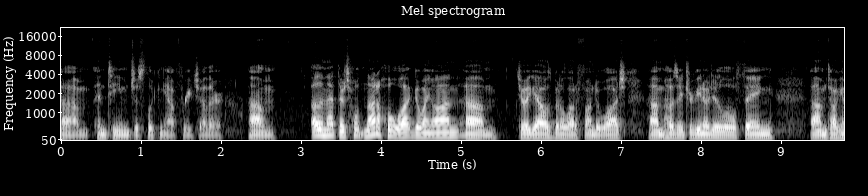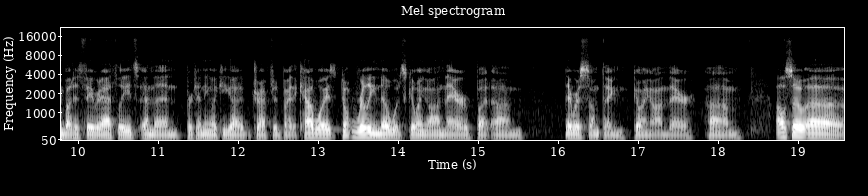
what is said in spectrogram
um, and team just looking out for each other. Um, other than that, there's not a whole lot going on. Um, Joey Gallo has been a lot of fun to watch. Um, Jose Trevino did a little thing um, talking about his favorite athletes and then pretending like he got drafted by the Cowboys. Don't really know what's going on there, but um, there was something going on there. Um, also, uh,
